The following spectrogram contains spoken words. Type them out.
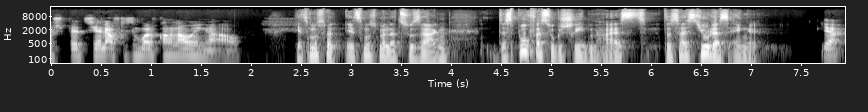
speziell auf diesen Wolfgang Lauinger auch. Jetzt muss man, jetzt muss man dazu sagen, das Buch, was du geschrieben hast, das heißt Judas Engel. Ja,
